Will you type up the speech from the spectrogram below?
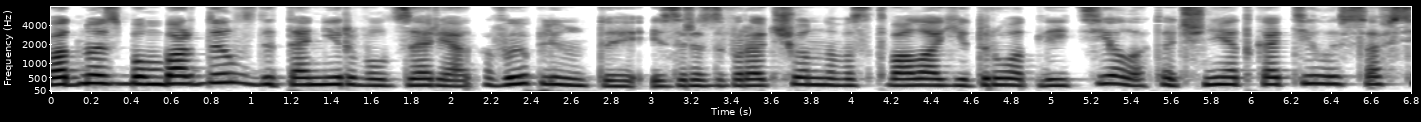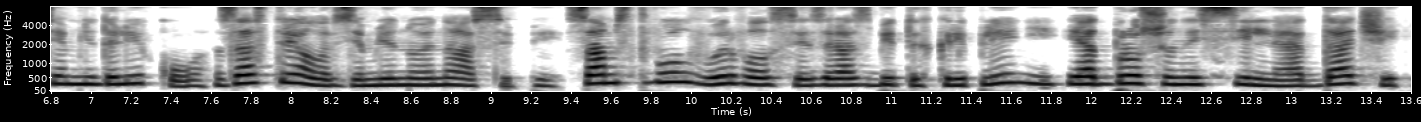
В одной из бомбардел сдетонировал заряд. Выплюнутое из развороченного ствола ядро отлетело, точнее откатилось совсем недалеко, застряло в земляной насыпи. Сам ствол вырвался из разбитых креплений и, отброшенный сильной отдачей,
